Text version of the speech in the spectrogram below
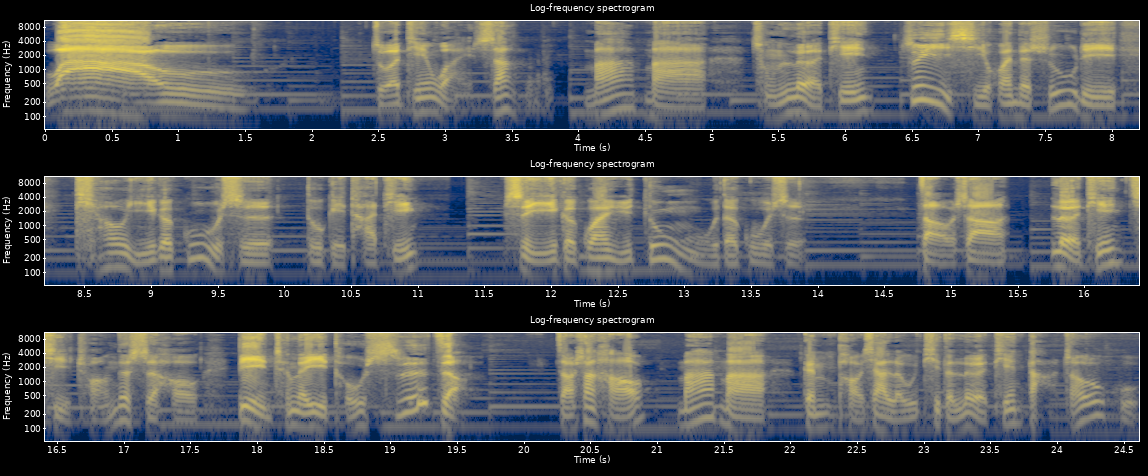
哇哦！昨天晚上，妈妈从乐天。最喜欢的书里挑一个故事读给他听，是一个关于动物的故事。早上，乐天起床的时候变成了一头狮子。早上好，妈妈跟跑下楼梯的乐天打招呼。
